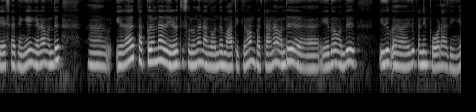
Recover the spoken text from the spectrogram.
பேசாதீங்க. ஏன்னா வந்து ஏதாவது தப்பு இருந்தால் அதை எடுத்து சொல்லுங்கள் நாங்கள் வந்து மாற்றிக்கிறோம் பட் ஆனால் வந்து ஏதோ வந்து இது இது பண்ணி போடாதீங்க.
